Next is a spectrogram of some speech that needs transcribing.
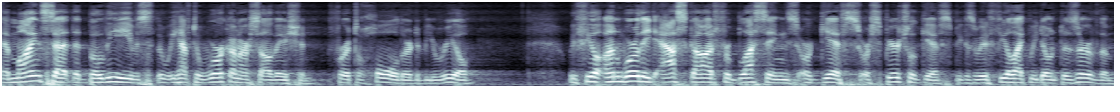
a mindset that believes that we have to work on our salvation for it to hold or to be real. We feel unworthy to ask God for blessings or gifts or spiritual gifts because we feel like we don't deserve them.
